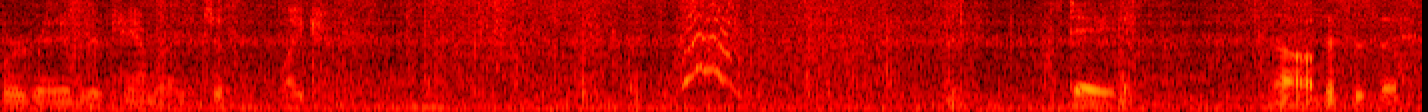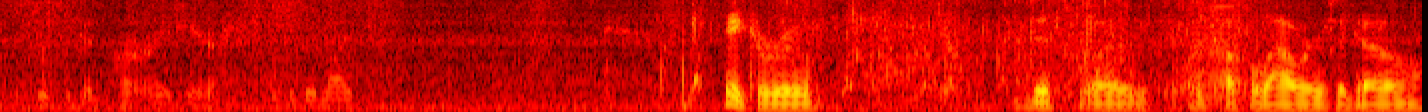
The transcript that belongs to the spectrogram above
bird ran into your camera and it just like stayed. Oh, this is the this is the good part right here. This is a good life. Hey, Karu. This was a couple hours ago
